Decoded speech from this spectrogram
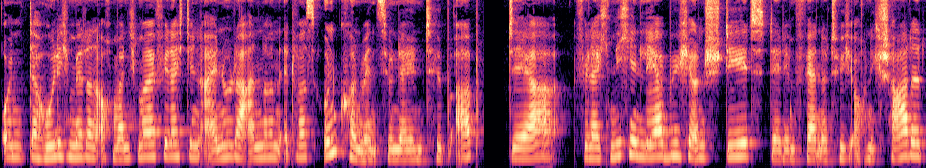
Und da hole ich mir dann auch manchmal vielleicht den einen oder anderen etwas unkonventionellen Tipp ab, der vielleicht nicht in Lehrbüchern steht, der dem Pferd natürlich auch nicht schadet,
